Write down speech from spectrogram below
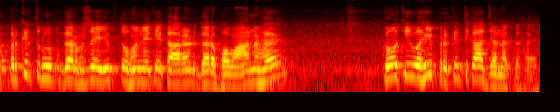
प्रकृति रूप गर्भ से युक्त होने के कारण गर्भवान है। क्योंकि वही प्रकृति का जनक है।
